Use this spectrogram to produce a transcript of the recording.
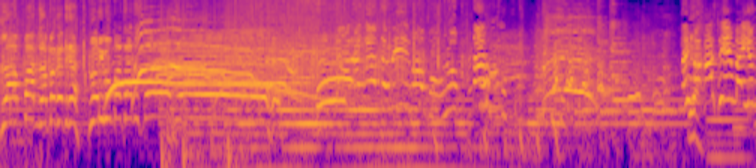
delapan, delapan kali tiga. Dua ribu empat poin. Terima ya. kasih Mbak Yuni.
